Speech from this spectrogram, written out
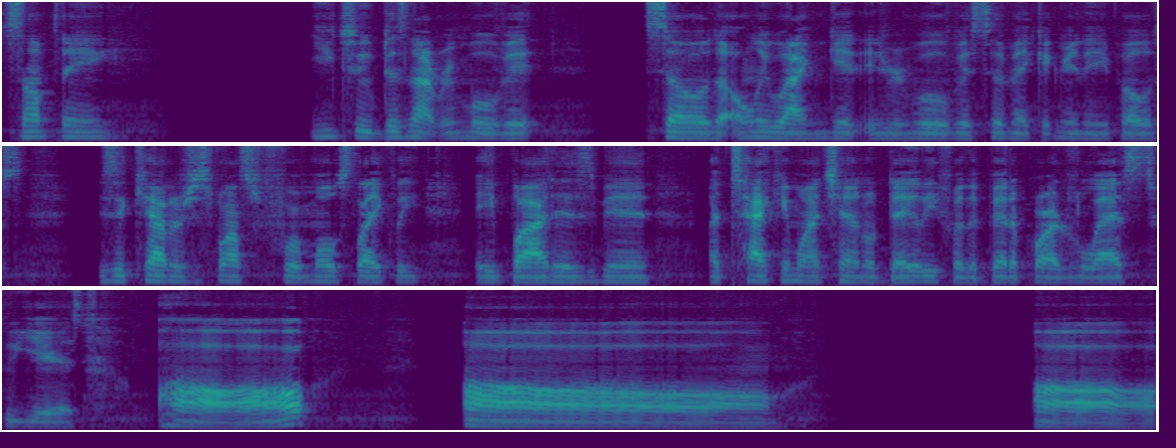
something YouTube does not remove it. So the only way I can get it removed is to make a community post. This account is responsible for most likely a bot has been attacking my channel daily for the better part of the last two years. Oh, oh, oh.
